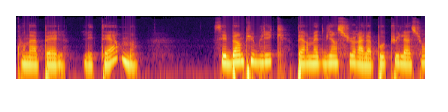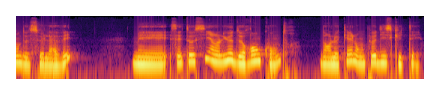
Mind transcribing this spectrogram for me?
qu'on appelle les thermes. Ces bains publics permettent bien sûr à la population de se laver, mais c'est aussi un lieu de rencontre dans lequel on peut discuter.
